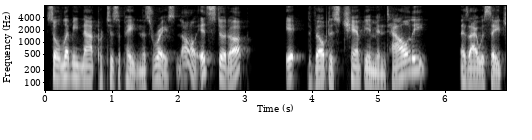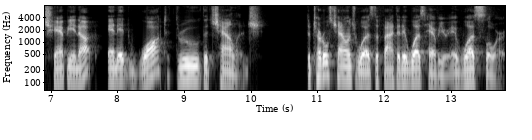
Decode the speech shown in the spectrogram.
so let me not participate in this race? No, it stood up. It developed its champion mentality, as I would say, champion up, and it walked through the challenge. The turtle's challenge was the fact that it was heavier, it was slower,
